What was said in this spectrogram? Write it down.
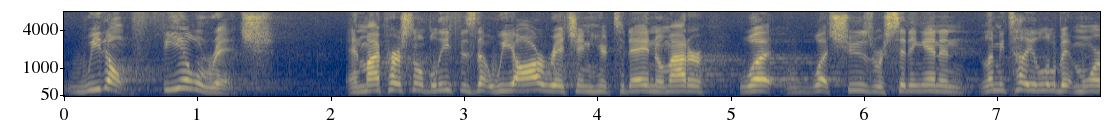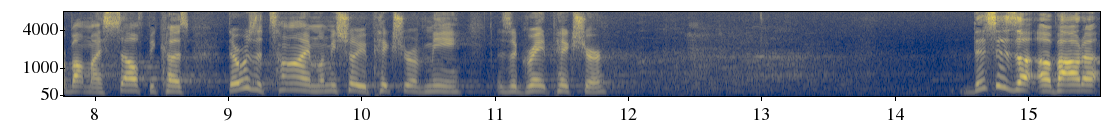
we don't feel rich. And my personal belief is that we are rich in here today, no matter what, what shoes we're sitting in. And let me tell you a little bit more about myself because there was a time, let me show you a picture of me. This is a great picture. This is a, about a,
